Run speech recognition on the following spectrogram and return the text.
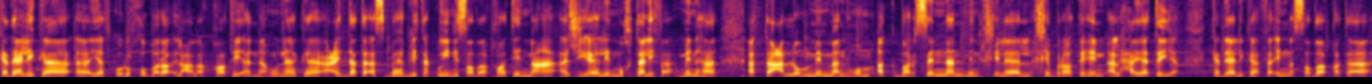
كذلك يذكر خبراء العلاقات أن هناك عدة أسباب لتكوين صداقات مع أجيال مختلفة منها التعلم ممن هم أكبر سنا من خلال خبراتهم الحياتية. كذلك فإن الصداقة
